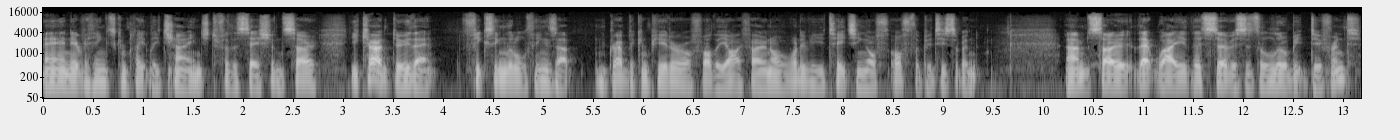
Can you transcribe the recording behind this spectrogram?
and everything's completely changed for the session. So you can't do that fixing little things up, grab the computer off or the iPhone or whatever you're teaching off off the participant. Um, so that way the service is a little bit different.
